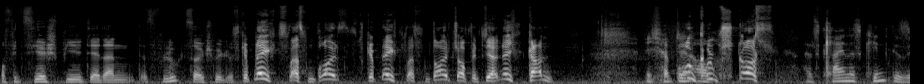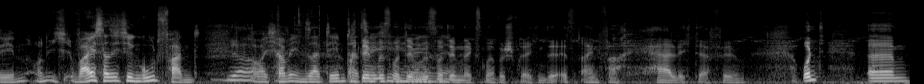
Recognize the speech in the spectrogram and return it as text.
Offizier spielt, der dann das Flugzeug spielt. Es gibt nichts, was ein Preuß, es gibt nichts, was ein deutscher Offizier nicht kann. Ich habe den auch! Als kleines Kind gesehen und ich weiß, dass ich den gut fand. Ja. Aber ich habe ihn seitdem Ach, tatsächlich den müssen wir, den müssen wir demnächst mal besprechen. Der ist einfach herrlich, der Film. Und ähm,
